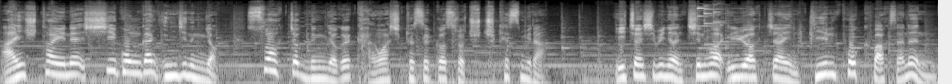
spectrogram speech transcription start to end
아인슈타인의 시공간 인지 능력, 수학적 능력을 강화시켰을 것으로 추측했습니다. 2012년 진화 인류학자인 딘 포크 박사는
